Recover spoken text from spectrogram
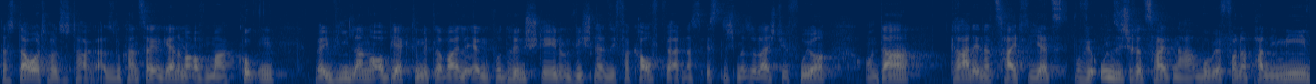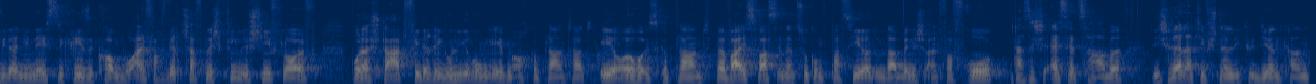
das dauert heutzutage. Also du kannst ja gerne mal auf den Markt gucken, wie lange Objekte mittlerweile irgendwo drinstehen und wie schnell sie verkauft werden. Das ist nicht mehr so leicht wie früher. Und da, gerade in einer Zeit wie jetzt, wo wir unsichere Zeiten haben, wo wir von der Pandemie wieder in die nächste Krise kommen, wo einfach wirtschaftlich vieles schief läuft, wo der Staat viele Regulierungen eben auch geplant hat. E-Euro ist geplant. Wer weiß, was in der Zukunft passiert. Und da bin ich einfach froh, dass ich Assets habe, die ich relativ schnell liquidieren kann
